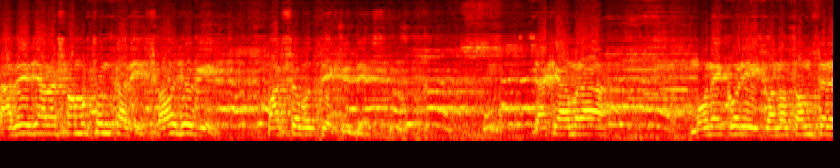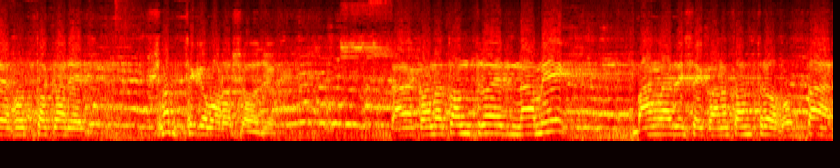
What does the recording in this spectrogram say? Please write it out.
তাদের যারা সমর্থনকারী, সহযোগী, পার্শ্ববর্তী একটি দেশ, যাকে আমরা মনে করি গণতন্ত্রের হত্যাকারের সব থেকে বড় সহযোগ। তারা গণতন্ত্রের নামে বাংলাদেশে গণতন্ত্র হত্যার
